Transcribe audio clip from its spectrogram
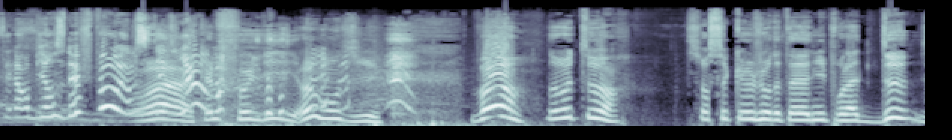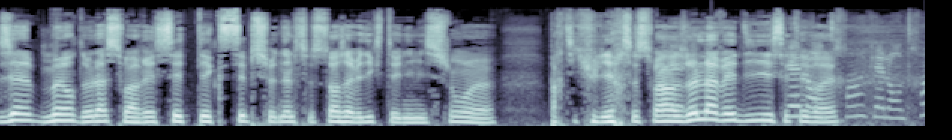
C'est l'ambiance de fou quelle folie Oh mon dieu Bon, de retour sur ce que le jour de ta nuit pour la deuxième heure de la soirée. C'est exceptionnel ce soir. J'avais dit que c'était une émission euh, particulière ce soir. Je l'avais dit et c'était Quel vrai. entrain, quel entrain,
